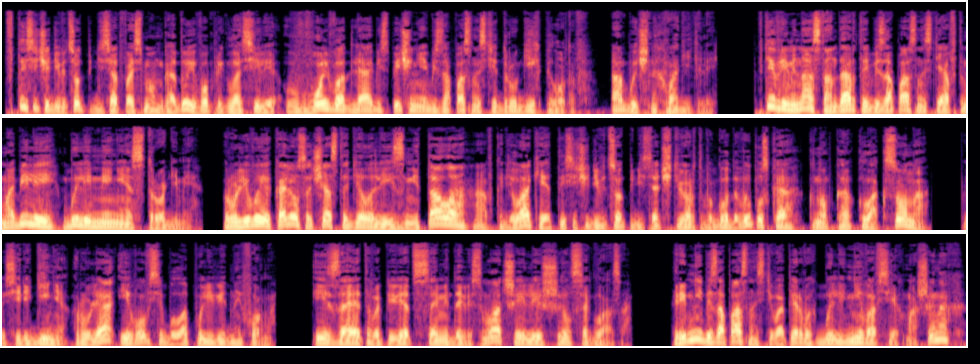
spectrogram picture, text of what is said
В 1958 году его пригласили в Volvo для обеспечения безопасности других пилотов, обычных водителей. В те времена стандарты безопасности автомобилей были менее строгими. Рулевые колеса часто делали из металла, а в Кадиллаке 1954 года выпуска кнопка клаксона посередине руля и вовсе была пулевидной формы. Из-за этого певец Сэмми Дэвис-младший лишился глаза. Ремни безопасности, во-первых, были не во всех машинах,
